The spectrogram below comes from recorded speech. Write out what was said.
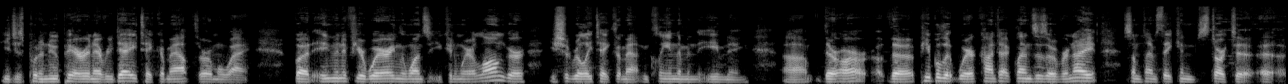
You just put a new pair in every day, take them out, throw them away. But even if you're wearing the ones that you can wear longer, you should really take them out and clean them in the evening. Um, there are the people that wear contact lenses overnight. Sometimes they can start to uh,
